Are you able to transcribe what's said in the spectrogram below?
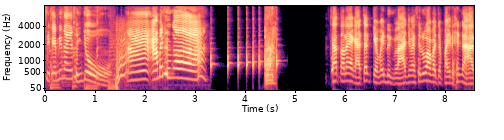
10M นี่น่าจะถึงอยู่ อ่าอ่าไม่ถึงเออ ฉันตอนแรกอะฉันเก็บไว้หนึ่งล้านใช่ไหมฉันรู้ว่ามันจะไปได้นาน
